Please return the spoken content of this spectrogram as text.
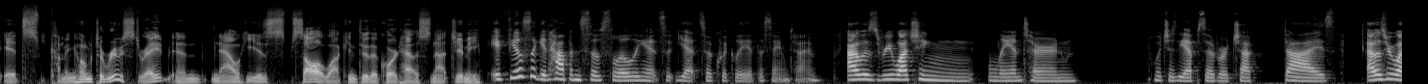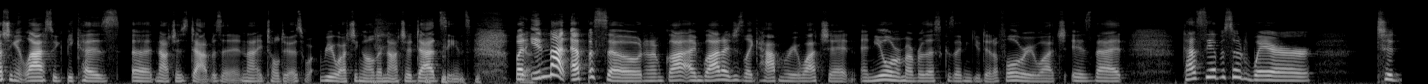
it's coming home to roost, right? And now he is Saul walking through the courthouse, not Jimmy. it feels like it happens so slowly yet so, yet so quickly at the same time. I was rewatching Lantern, which is the episode where Chuck dies. I was rewatching it last week because uh, Nacho's dad was in it, and I told you I was rewatching all the Nacho dad scenes. But in that episode, and I'm glad I'm glad I just like happened to rewatch it, and you'll remember this because I think you did a full rewatch. Is that that's the episode where to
